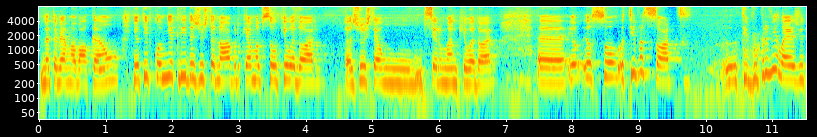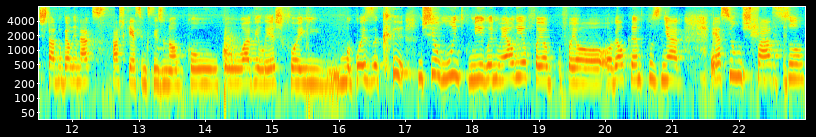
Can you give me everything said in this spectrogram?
na Taberna ao Balcão. Eu tive com a minha querida Justa Nobre, que é uma pessoa que eu adoro. A Justa é um ser humano que eu adoro. Uh, eu, eu, sou, eu tive a sorte, tive o privilégio de estar no Belinax, acho que é assim que se diz o nome, com, com o Avilés, foi uma coisa que mexeu muito comigo. A Noélia foi ao, foi ao, ao Belcanto cozinhar. É assim um espaço,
